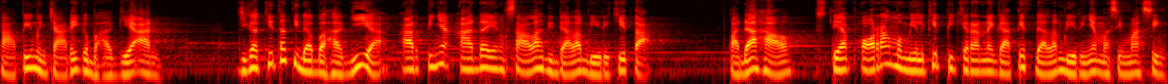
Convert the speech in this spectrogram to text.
tapi mencari kebahagiaan. Jika kita tidak bahagia, artinya ada yang salah di dalam diri kita. Padahal, setiap orang memiliki pikiran negatif dalam dirinya masing-masing.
